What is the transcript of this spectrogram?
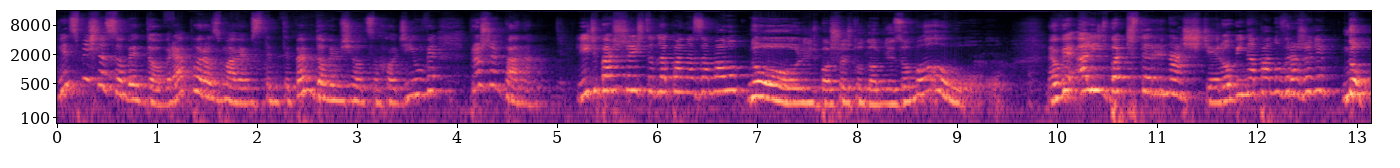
Więc myślę sobie, dobra, porozmawiam z tym typem, dowiem się o co chodzi i mówię, proszę pana, liczba 6 to dla pana za mało? No, liczba 6 to dla mnie za mało. Ja mówię, a liczba 14 robi na panu wrażenie? No,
